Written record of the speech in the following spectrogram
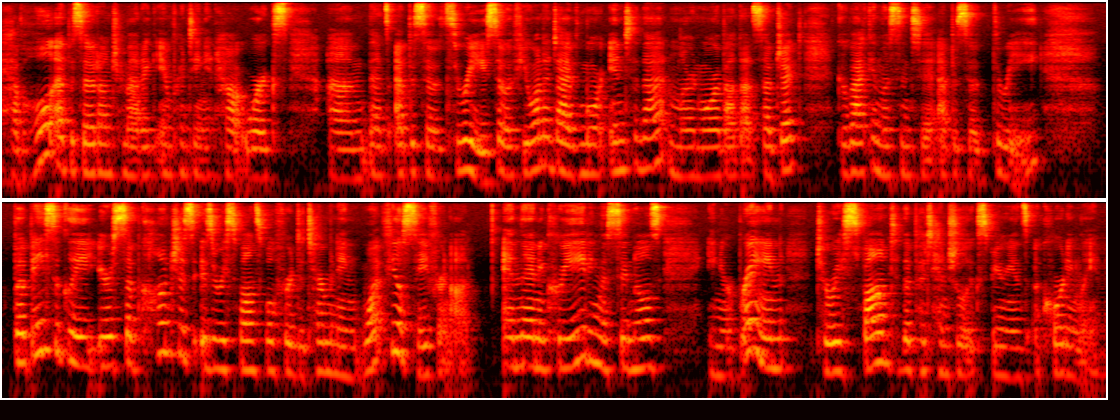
I have a whole episode on traumatic imprinting and how it works. Um, that's episode three. So if you want to dive more into that and learn more about that subject, go back and listen to episode three. But basically, your subconscious is responsible for determining what feels safe or not, and then creating the signals in your brain to respond to the potential experience accordingly.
